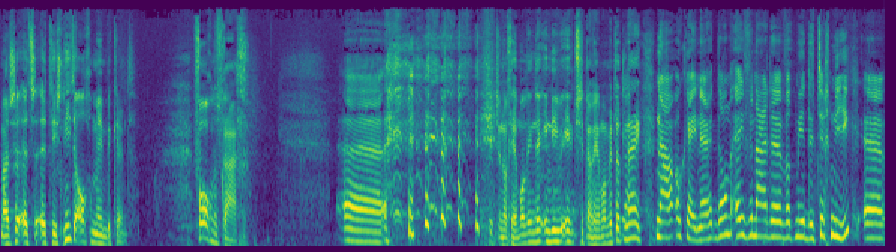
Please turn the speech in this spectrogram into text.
Maar ze, het, het is niet algemeen bekend. Volgende vraag. Uh... Ik zit er nog helemaal in, de, in die, ik zit nog helemaal met dat ja. lijk. Nou, oké, okay, nou, dan even naar de, wat meer de techniek. Uh, uh,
